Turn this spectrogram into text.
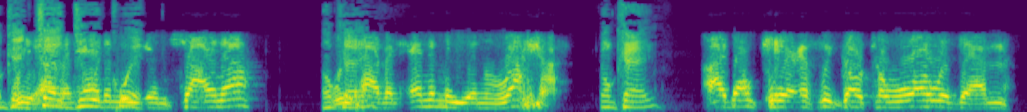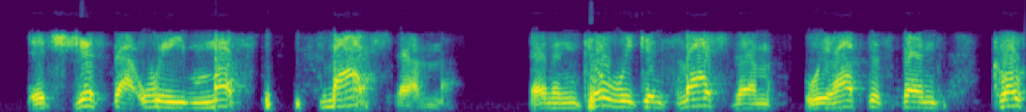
Okay, we Ted, have an do it enemy quick. in China. Okay. We have an enemy in Russia. Okay. I don't care if we go to war with them. It's just that we must smash them. And until we can smash them, we have to spend close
